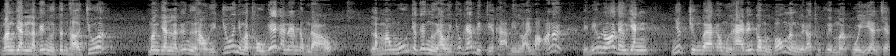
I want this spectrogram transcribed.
Mang danh là cái người tin thờ chúa mang danh là cái người hầu việc chúa nhưng mà thù ghét anh em đồng đạo. Là mong muốn cho cái người hầu việc chúa khác bị triệt hạ, bị loại bỏ đó. Thì nếu nói theo văn nhất chương 3 câu 12 đến câu 14 là người đó thuộc về ma quỷ, anh xem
